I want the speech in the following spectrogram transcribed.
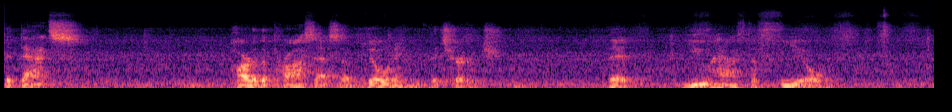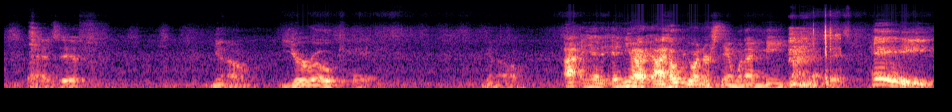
that that's part of the process of building the church. That you have to feel as if, you know, you're okay. You know, I, and, and, you know, I hope you understand what I mean by that. that hey,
